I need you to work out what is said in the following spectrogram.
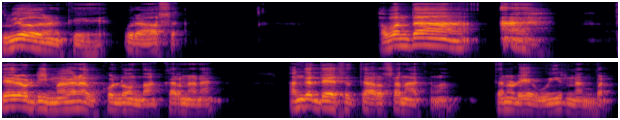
துரியோதனனுக்கு ஒரு ஆசை. அவன்தான் தேரோட்டி மகனை கொண்டு வந்தான் கர்ணனை. அங்க தேசத்தை அரசனாக்கினான். தன்னுடைய உயிர் நண்பன்.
